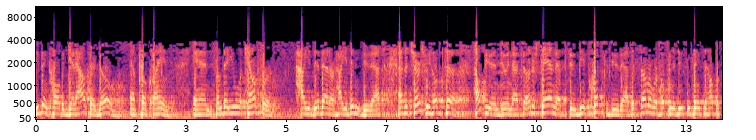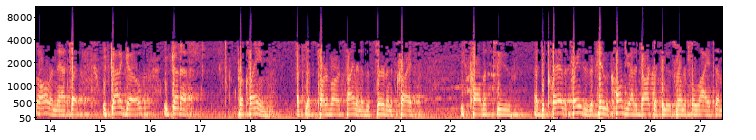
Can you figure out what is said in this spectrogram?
you've been called to get out there, go and proclaim. And someday you will account for how you did that or how you didn't do that. As a church, we hope to help you in doing that, to understand that, to be equipped to do that. This summer, we're hoping to do some things to help us all in that. But we've got to go. We've got to proclaim. That's, that's part of our assignment as a servant of Christ. He's called us to uh, declare the praises of Him who called you out of darkness into His wonderful light. Um,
